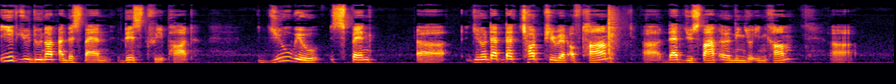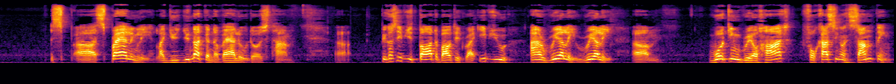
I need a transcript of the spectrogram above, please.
if you do not understand this three part you will spend uh, you know that that short period of time uh, that you start earning your income uh, sp- uh, sparingly. Like you, you're not gonna value those time. Uh, because if you thought about it right if you are really really um, working real hard focusing on something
